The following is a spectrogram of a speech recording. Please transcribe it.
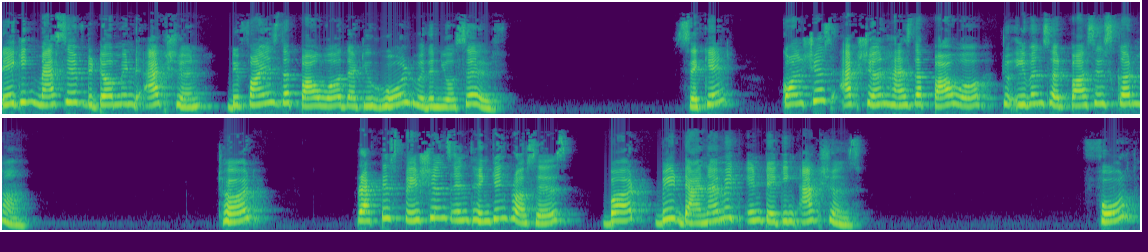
taking massive determined action defines the power that you hold within yourself. Second, conscious action has the power to even surpasses karma. Third, practice patience in thinking process but be dynamic in taking actions. Fourth,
